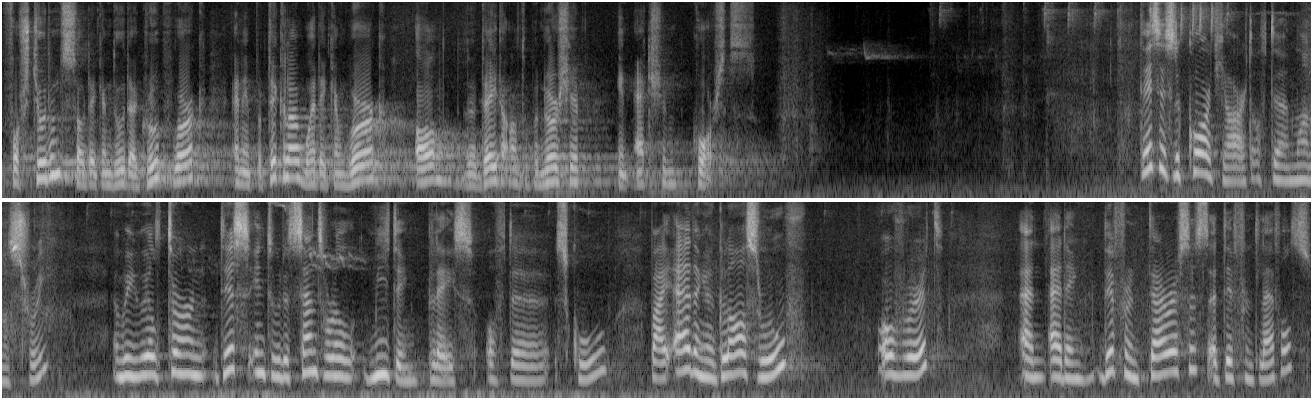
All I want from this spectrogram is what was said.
for students so they can do their group work and in particular where they can work on the data entrepreneurship in action courses. This is the courtyard of the monastery and we will turn this into the central meeting place of the school by adding a glass roof over it and adding different terraces at different levels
